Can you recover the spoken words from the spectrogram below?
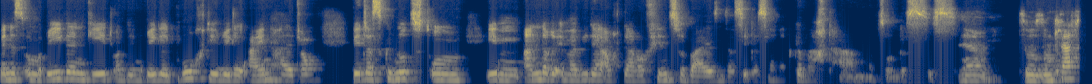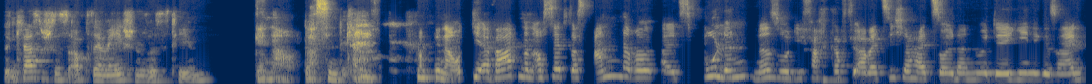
wenn es um Regeln geht und den Regelbruch, die Regeleinhaltung, wird das genutzt, um eben andere immer wieder auch darauf hinzuweisen, dass sie das ja nicht gemacht haben und so. Das ist ja so so ein klassisches Observation-System. Genau, das sind genau. Und die erwarten dann auch selbst, dass andere als Bullen, ne, so die Fachkraft für Arbeitssicherheit soll dann nur derjenige sein,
